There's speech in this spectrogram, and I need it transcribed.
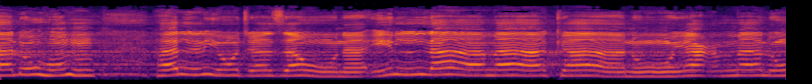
أعمالهم هل يجزون إلا ما كانوا يعملون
